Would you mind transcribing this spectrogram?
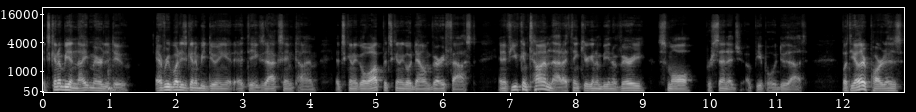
It's going to be a nightmare to do. Everybody's going to be doing it at the exact same time. It's going to go up, it's going to go down very fast. And if you can time that, I think you're going to be in a very small percentage of people who do that. But the other part is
